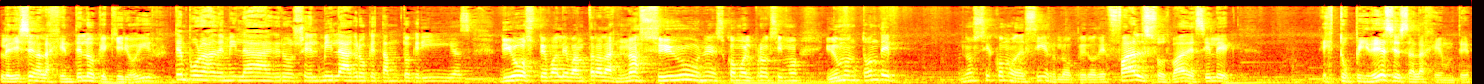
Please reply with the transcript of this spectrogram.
Le dicen a la gente lo que quiere oír. Temporada de milagros, el milagro que tanto querías. Dios te va a levantar a las naciones como el próximo. Y un montón de, no sé cómo decirlo, pero de falsos va a decirle estupideces a la gente.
